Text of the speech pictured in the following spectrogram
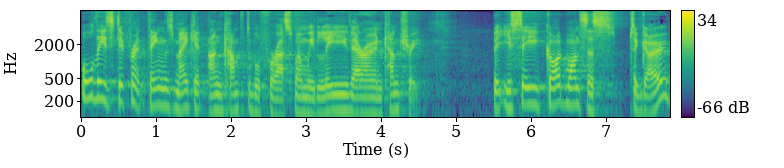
All these different things make it uncomfortable for us when we leave our own country. But you see, God wants us to go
